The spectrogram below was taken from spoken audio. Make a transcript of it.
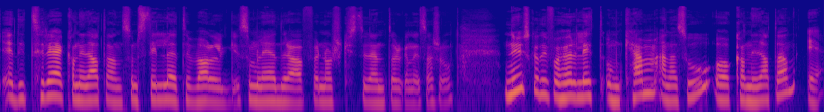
er de tre kandidatene som stiller til valg som ledere for Norsk studentorganisasjon. Nå skal du få høre litt om hvem NSO og kandidatene er.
